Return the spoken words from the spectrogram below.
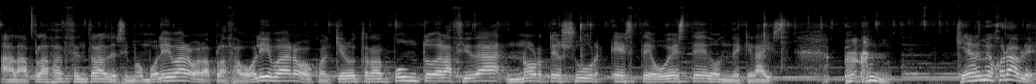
a la plaza central de Simón Bolívar o a la plaza Bolívar o cualquier otro punto de la ciudad, norte, sur, este, oeste, donde queráis. ¿Quieres mejorable?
